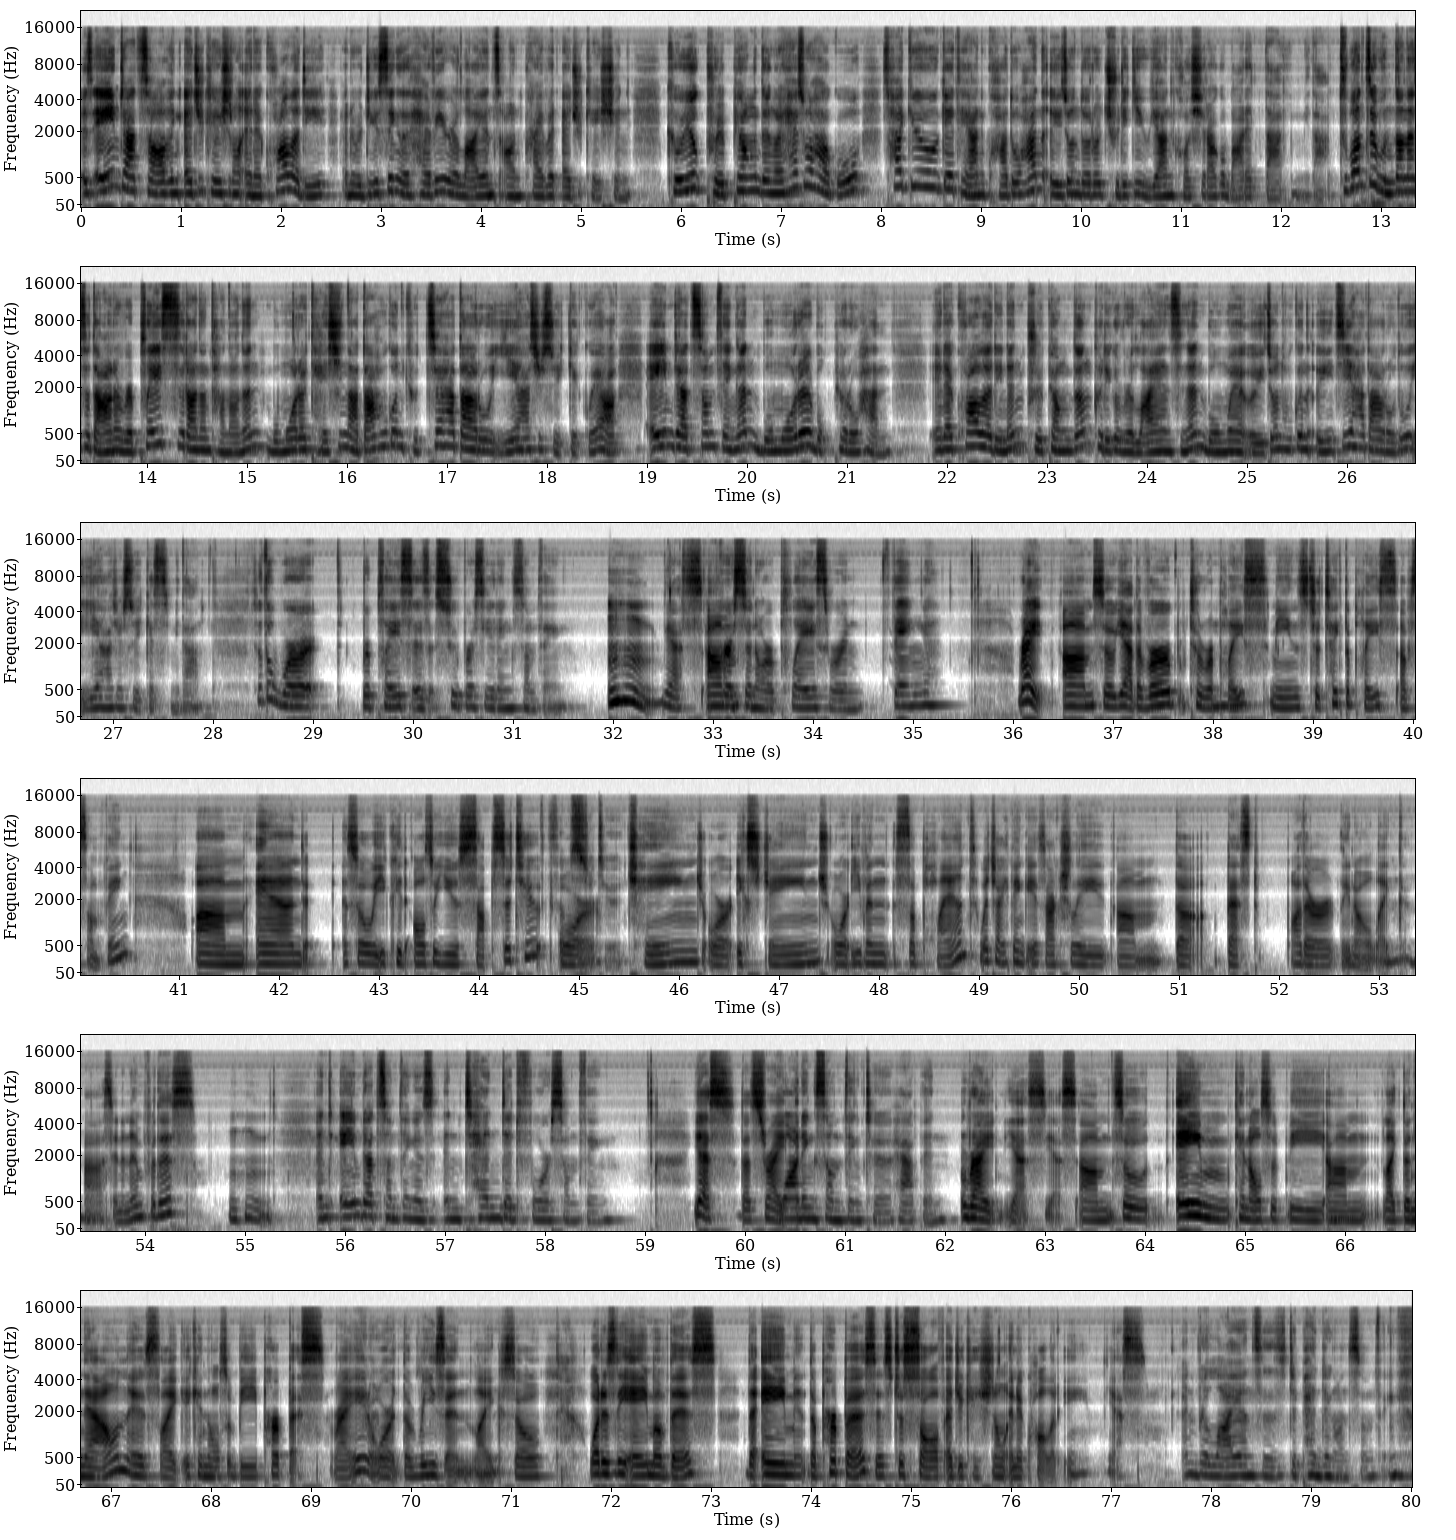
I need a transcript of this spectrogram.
is aimed at solving educational inequality and reducing the heavy reliance on private education. 교육 불평등을 해소하고 사교육에 대한 과도한 의존도를 줄이기 위한 것이라고 말했다입니다. 두 번째 문단에서 나오는 replace라는 단어는 뭐뭐를 대신하다 혹은 교체하다로 이해하실 수 있겠고요. aimed at something은 뭐뭐를 목표로 한 inequality는 불평등 그리고 reliance는 뭐뭐에 의존 혹은 의지하다로도 이해하실 수 있겠습니다. So the word replace is superseding something, Mm-hmm. Yes. Um, person or a place or a thing. Right. Um, so yeah, the verb to Mm-hmm. replace means to take the place of something, um, and so you could also use substitute, or Substitute. change or exchange or even supplant, which I think is actually um, the best other you know like Mm-hmm. uh, synonym for this. And aimed at something is intended for something, Yes, that's right. wanting something to happen. Right. Yes. Yes. Um, so aim can also be um, like the noun is like it can also be purpose, right, or the reason. Like so, what is the aim of this? The aim, the purpose is to solve educational inequality. Yes. And reliance is depending on something.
